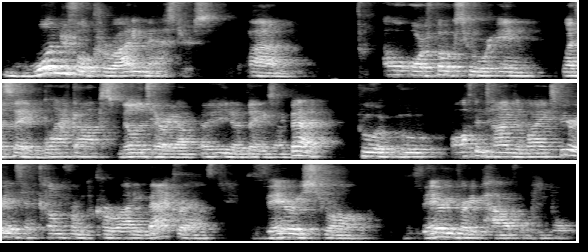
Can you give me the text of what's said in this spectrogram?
wonderful karate masters um, or, or, folks who were in, let's say, black ops, military, uh, you know, things like that, who, who oftentimes in my experience have come from karate backgrounds, very strong, very, very powerful people.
